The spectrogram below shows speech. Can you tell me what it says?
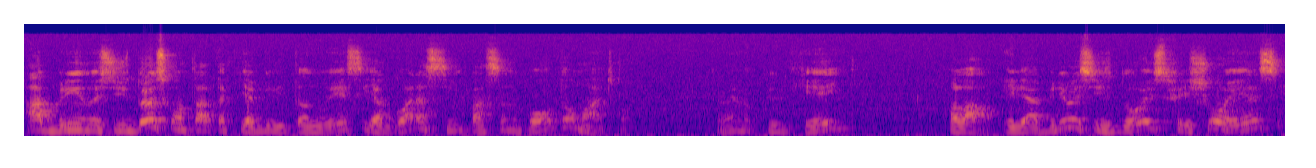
abrindo esses dois contatos aqui, habilitando esse, e agora sim passando para o automático. Tá vendo? Cliquei, olha lá, ele abriu esses dois, fechou esse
